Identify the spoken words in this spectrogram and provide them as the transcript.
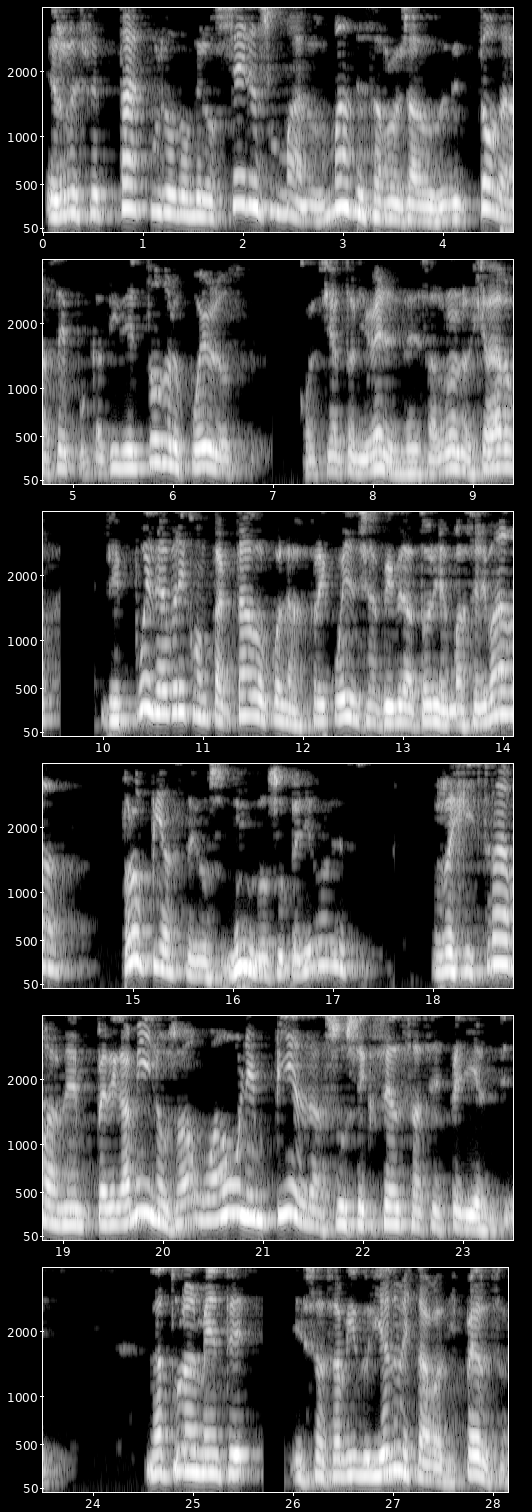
el receptáculo donde los seres humanos más desarrollados de todas las épocas y de todos los pueblos con cierto nivel de desarrollo, es claro, después de haber contactado con las frecuencias vibratorias más elevadas, propias de los mundos superiores, registraban en pergaminos o aún en piedras sus excelsas experiencias. Naturalmente, esa sabiduría no estaba dispersa.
